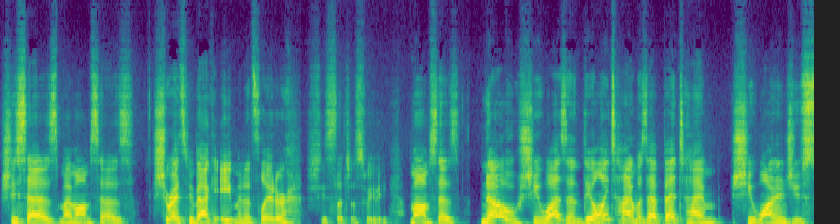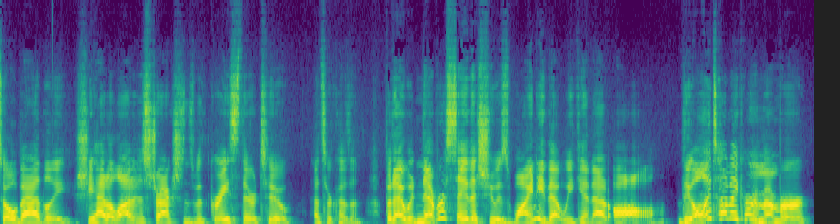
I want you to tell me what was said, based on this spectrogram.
She says, my mom says, she writes me back eight minutes later. She's such a sweetie. Mom says, No, she wasn't. The only time was at bedtime. She wanted you so badly. She had a lot of distractions with Grace there, too. That's her cousin. But I would never say that she was whiny that weekend at all. The only time I can remember,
